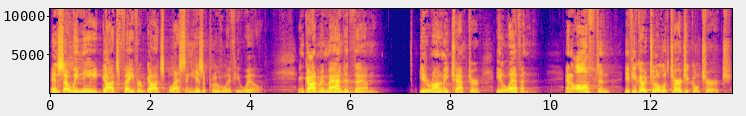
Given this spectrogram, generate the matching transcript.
And so we need God's favor, God's blessing, His approval, if you will. And God reminded them, Deuteronomy chapter 11. And often, if you go to a liturgical church,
